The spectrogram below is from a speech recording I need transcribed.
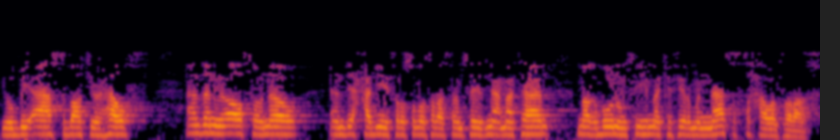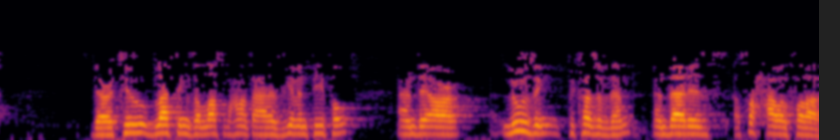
You'll be asked about your health. And then we also know in the hadith Rasulullah ﷺ says, نعمتان مغبون فيهما كثير من الناس الصحة والفراغ. There are two blessings Allah subhanahu wa ta'ala has given people, and they are losing because of them, and that is صحة والفراغ,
